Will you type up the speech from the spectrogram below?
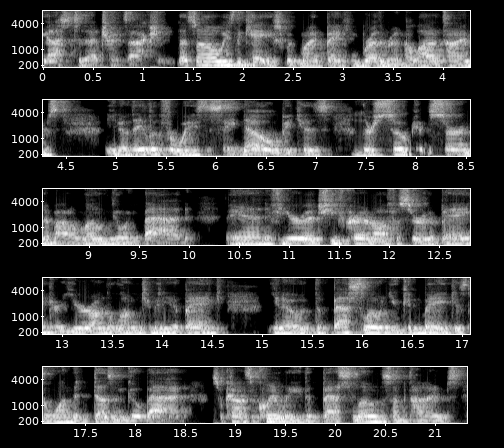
yes to that transaction. That's not always the case with my banking brethren. A lot of times, you know, they look for ways to say no because mm-hmm. they're so concerned about a loan going bad. And if you're a chief credit officer at a bank or you're on the loan committee at a bank, you know, the best loan you can make is the one that doesn't go bad. So consequently, the best loan sometimes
